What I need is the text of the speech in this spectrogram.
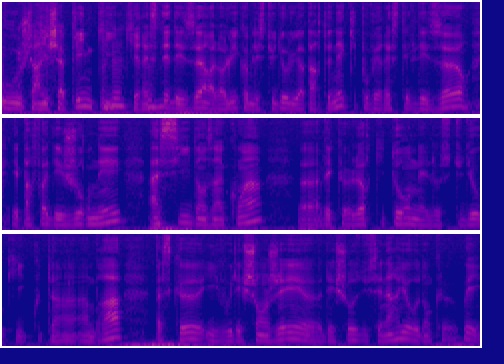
ou, Charlie Chaplin qui, mhm. restait mhm. des heures. Alors lui, comme les studios lui appartenaient, qui pouvait rester des heures et parfois des journées assis dans un coin. Euh, avec l'heure qui tourne et le studio qui coûte un, bras, parce qu'il voulait changer euh, des choses du scénario. Donc euh, oui.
